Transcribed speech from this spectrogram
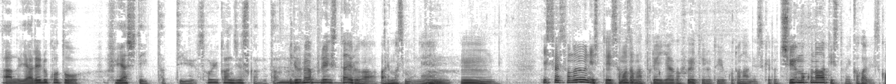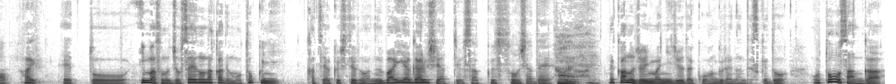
あの、やれることを増やしていったっていう、そういう感じですかね、多分。いろいろなプレイスタイルがありますもんね。うんうん。実際そのようにして様々なプレイヤーが増えているということなんですけど、注目のアーティストはいかがですか？はい。えっと、今その女性の中でも特に活躍しているのはヌバイア・ガルシアっていうサックス奏者で、はい。で彼女今20代後半ぐらいなんですけど、お父さんが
